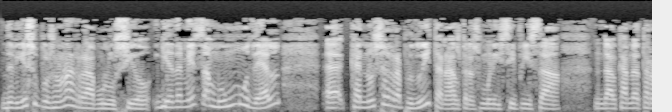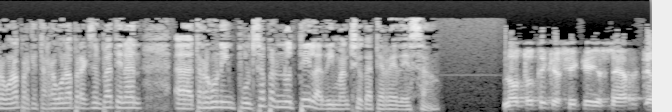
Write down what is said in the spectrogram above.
devia suposar una revolució i, a més, amb un model eh, que no s'ha reproduït en altres municipis de, del Camp de Tarragona, perquè Tarragona, per exemple, tenen eh, Tarragona Impulsa, però no té la dimensió que té Redesa. No, tot i que sí que és cert que,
